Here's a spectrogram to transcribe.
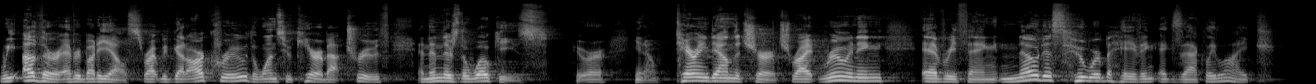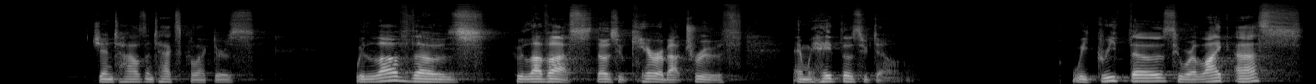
we other everybody else, right? We've got our crew, the ones who care about truth, and then there's the wokies who are, you know, tearing down the church, right? Ruining everything. Notice who we're behaving exactly like Gentiles and tax collectors. We love those who love us, those who care about truth, and we hate those who don't. We greet those who are like us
